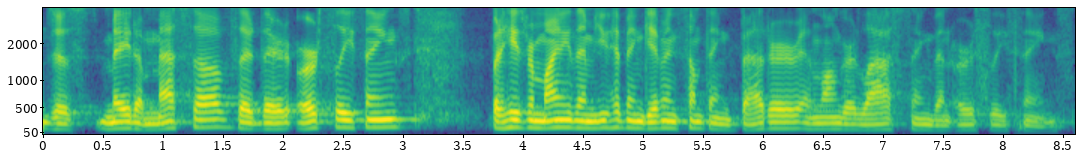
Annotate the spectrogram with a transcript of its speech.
just made a mess of, their, their earthly things. But he's reminding them, you have been given something better and longer lasting than earthly things.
